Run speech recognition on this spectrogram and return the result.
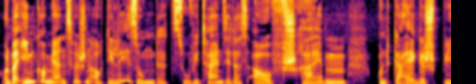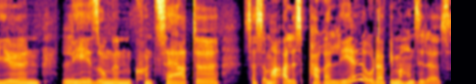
Und bei Ihnen kommen ja inzwischen auch die Lesungen dazu. Wie teilen Sie das auf? Schreiben und Geige spielen, Lesungen, Konzerte. Ist das immer alles parallel oder wie machen Sie das?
